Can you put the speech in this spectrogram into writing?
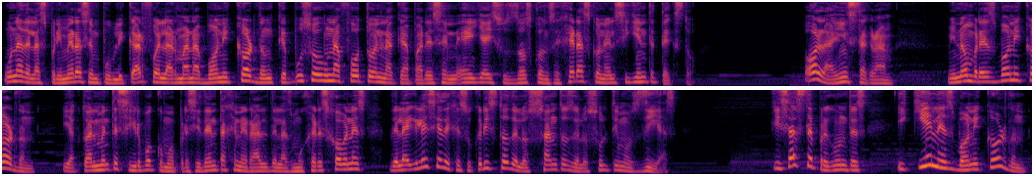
Una de las primeras en publicar fue la hermana Bonnie Cordon, que puso una foto en la que aparecen ella y sus dos consejeras con el siguiente texto. Hola Instagram, mi nombre es Bonnie Cordon y actualmente sirvo como presidenta general de las mujeres jóvenes de la Iglesia de Jesucristo de los Santos de los Últimos Días. Quizás te preguntes, ¿y quién es Bonnie Cordon?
